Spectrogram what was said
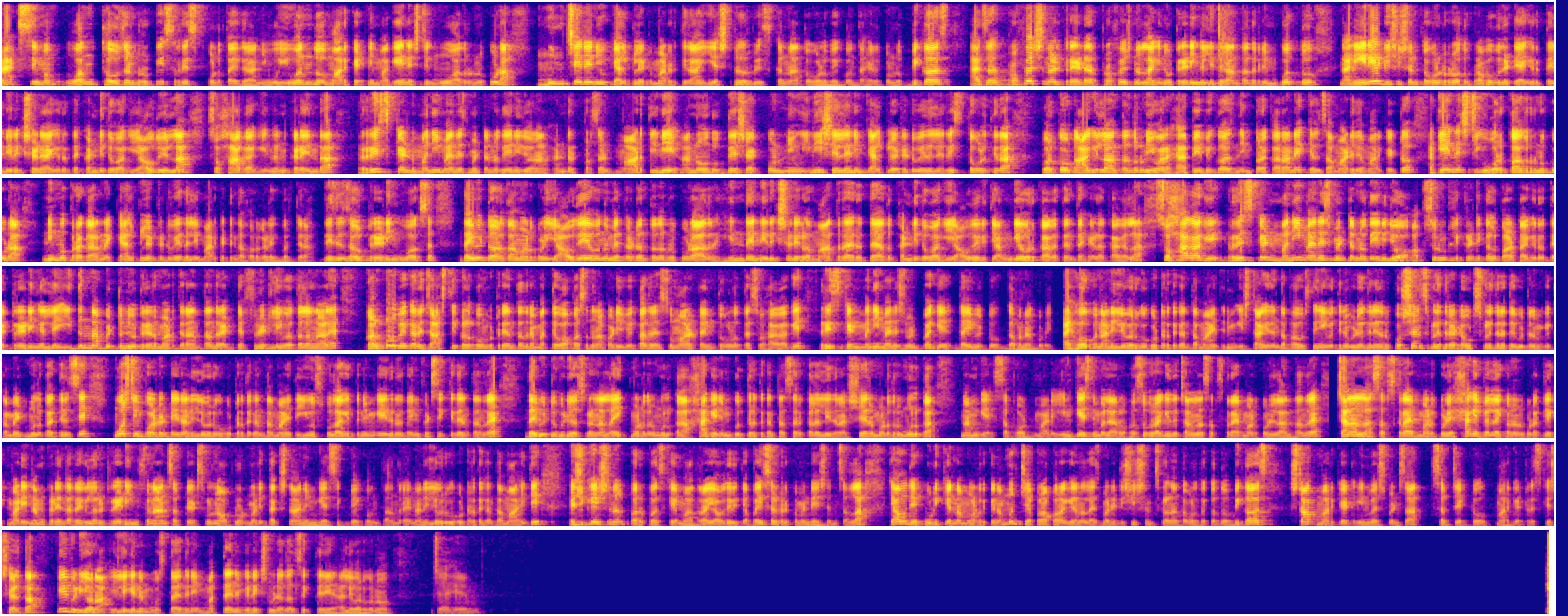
maximum one thousand rupees risk ಕೊಡ್ತಾ ಇದ್ದೀರಾ ನೀವು. ಈ ಒಂದು ಮಾರ್ಕೆಟ್ ನಿಮ್ ಎಷ್ಟಿಗೆ ಮೂವ್ ಆದ್ರೂ ಕೂಡ ಮುಂಚೆನೆ ನೀವು ಕ್ಯಾಲ್ಕುಲೇಟ್ ಮಾಡಿರ್ತೀರಾ ಎಷ್ಟು ರಿಸ್ಕ್ ಅನ್ನ ತಗೊಳ್ಬೇಕು ಅಂತ ಹೇಳ್ಕೊಂಡು. Because as a professional trader professional ಆಗಿ ನೀವು ಟ್ರೇಡಿಂಗ್ ಅಲ್ಲಿ ಇದ್ದೀರಾ ಅಂತಂದ್ರೆ ನಿಮ್ಗೆ ಗೊತ್ತು, ನಾನು ಏನೇ ಡಿಸಿಷನ್ ತಗೊಂಡ್ರು ಅದು ಪ್ರಾಬಬಿಲಿಟಿ ಆಗಿರುತ್ತೆ, ನಿರೀಕ್ಷಣೆ ಆಗಿರುತ್ತೆ, ಖಂಡಿತವಾಗಿ ಯಾವುದೂ ಇಲ್ಲ. ಸೊ ಹಾಗಾಗಿ ನನ್ನ ಕಡೆಯಿಂದ ರಿಸ್ಕ್ ಅಂಡ್ ಮನಿ ಮ್ಯಾನೇಜ್ಮೆಂಟ್ ಅನ್ನೋದೇನಿದೆಯೋ ನಾನು ಹಂಡ್ರೆಡ್ ಪರ್ಸೆಂಟ್ ಮಾಡ್ತೀನಿ ಅನ್ನೋ ಒಂದು ಉದ್ದೇಶ ಇಟ್ಕೊಂಡು ನೀವು ಇನಿಷಿಯಲ್ಲೇ ನಿಮ್ ಕ್ಯಾಲ್ಕುಲೇಟೆಡ್ ವೇದಲ್ಲಿ ರಿಸ್ಕ್ ತಗೊಳ್ತೀರಾ. ವರ್ಕೌಟ್ ಆಗಿಲ್ಲ ಅಂತಂದ್ರೂ ನೀವು ಆರ್ ಹ್ಯಾಪಿ ಬಿಕಾಸ್ ನಿಮ್ ಪ್ರಕಾರನೇ ಕೆಲಸ ಮಾಡಿದೆ ಮಾರ್ಕೆಟ್ ಅಗೇನೆಸ್ಟ್ ವರ್ಕ್ ಆದ್ರೂ ಕೂಡ ನಿಮ್ಮ ಪ್ರಕಾರನೇ ಕ್ಯಾಲ್ಕುಲೇಟೆಡ್ ವೇದಲ್ಲಿ ಮಾರ್ಕೆಟ್ ಇಂದ ಹೊರಗಡೆ ಬರ್ತೀರಾ. This is how trading works ದಯವಿಟ್ಟು ಅರ್ಥ ಮಾಡ್ಕೊಳ್ಳಿ, ಯಾವುದೇ ಒಂದು ಮೆಥಡ್ ಅಂತಂದ್ರೂ ಕೂಡ ಅದ್ರ ಹಿಂದೆ ನಿರೀಕ್ಷಣೆಗಳು ಮಾತ್ರ ಇರುತ್ತೆ. ಅದು ಖಂಡಿತವಾಗಿ ಯಾವುದೇ ರೀತಿ ಹಂಗೆ ವರ್ಕ್ ಆಗುತ್ತೆ ಅಂತ ಹೇಳಕ್ಕಾಗಲ್ಲ. ಸೊ ಹಾಗಾಗಿ ರಿಸ್ಕ್ ಅಂಡ್ ಮನಿ ಮ್ಯಾನೇಜ್ಮೆಂಟ್ ಅನ್ನೋದೇನಿದೆಯೋ ಅಬ್ಸಲ್ಯೂಟ್ಲಿ ಕ್ರಿಟಿಕಲ್ ಪಾರ್ಟ್ ಆಗಿರುತ್ತೆ ಟ್ರೇಡಿಂಗ್ ಅಲ್ಲಿ. ಇದನ್ನ ಬಿಟ್ಟು ನೀವು ಟ್ರೇಡ್ ಮಾಡ್ತೀರಾ ಅಂತಂದ್ರೆ ಡೆಫಿನೆಟ್ಲಿ ಇವತ್ತಲ್ಲ ನಾಳೆ ಕಳ್ಕೊಳ್ಬೇಕಾದ್ರೆ ಜಾಸ್ತಿ ಕಳ್ಕೊಂಡ್ಬಿಟ್ರಿ ಅಂತಂದ್ರೆ ಮತ್ತೆ ವಾಪಸ್ ಅದನ್ನ ಪಡಿಬೇಕಾದ್ರೆ ಸುಮಾರು ಟೈಮ್ ತಗೊಳುತ್ತೆ. ಸೊ ಹಾಗಾಗಿ ರಿಸ್ಕ್ ಅಂಡ್ ಮನಿ ಮ್ಯಾನೇಜ್ಮೆಂಟ್ ಬಗ್ಗೆ ದಯವಿಟ್ಟು ಗಮನ ಕೊಡಿ. ಐ ಹೋಪ್ ನಾನು ಇಲ್ಲಿವರೆಗೂ ಕೊಟ್ಟಿರ್ತಕ್ಕಂಥ ಮಾಹಿತಿ ನಿಮಗೆ ಇಷ್ಟ ಆಗಿದೆ ಅಂತ ಭಾವಿಸ್ತೀನಿ. ಇವತ್ತಿನ ವಿಡಿಯೋದಲ್ಲಿ ಏನಾದ್ರು ಕ್ವಶನ್ಸ್ ಡೌಟ್ಸ್ಗಳಿದ್ರೆ ಡೌಟ್ಸ್ ಗಳಿದ್ರೆ ದಯವಿಟ್ಟು ನಮಗೆ ಕಮೆಂಟ್ ಮೂಲಕ ತಿಳಿಸಿ. ಮೋಸ್ಟ್ ಇಂಪಾರ್ಟೆಂಟ್ ನಾನು ಇಲ್ಲಿವರೆಗೂ ಕೊಟ್ಟಿರ್ತಕ್ಕಂಥ ಮಾಹಿತಿ ಯೂಸ್ಫುಲ್ ಆಗಿತ್ತು ನಿಮಗೆ ಇದರ ಬೆನಿಫಿಟ್ ಸಿಕ್ಕಿದೆ ಅಂತಂದ್ರೆ ದಯವಿಟ್ಟು ವಿಡಿಯೋಸ್ಗಳನ್ನ ಲೈಕ್ ಮಾಡೋದ್ರ ಮೂಲಕ, ಹಾಗೆ ನಿಮ್ಗೆ ಗೊತ್ತಿರತಕ್ಕಂಥ ಸರ್ಕಲ್ ಅಲ್ಲಿ ಇದನ್ನ ಶೇರ್ ಮಾಡೋದ್ರ ಮೂಲಕ ನಮಗೆ ಸಪೋರ್ಟ್ ಮಾಡಿ. ಇನ್ ಕೇಸ್ ನಿಮ್ಮಲ್ಲಿ ಯಾರು ಹೊಸಬರಾಗಿದ್ದು ಚಾನಲ್ ಸಬ್ಸ್ಕ್ರೈಬ್ ಮಾಡ್ಕೊಳ್ಳಿಲ್ಲ ಅಂತಂದ್ರೆ ಚಾನಲ್ನ ಸಬ್ಸ್ಕ್ರೈಬ್ ಮಾಡ್ಕೊಳ್ಳಿ. ಹಾಗೆ ಬೆಲ್ ಐಕಾನ್ ಕೂಡ ಕ್ಲಿಕ್ ಮಾಡಿ. ನಮ್ಮ ಕಡೆಯಿಂದ ರೆಗ್ಯುಲರ್ ಟ್ರೇಡಿಂಗ್ ಫಿನಾನ್ಸ್ ಅಪ್ಡೇಟ್ಸ್ ಗಳನ್ನ ಅಪ್ಲೋಡ್ ಮಾಡಿದ ತಕ್ಷಣ ನಿಮಗೆ ಸಿಗಬೇಕು ಅಂತ ಅಂದ್ರೆ ನಾನು ಇಲ್ಲಿವರೆಗೂ ಕೊಟ್ಟಿರ್ತಕ್ಕಂಥ ಮಾಹಿತಿ ಎಜುಕೇಶನಲ್ ಪರ್ಪಸ್ಗೆ ಮಾತ್ರ ಯಾವುದೇ ರೀತಿಯ ಬೈಸಲ್ ರೆಕಮೆಂಡೇಶನ್ಸ್ ಅಲ್ಲ. ಯಾವುದೇ ಹೂಡಿಕೆಯನ್ನ ಮಾಡೋದಕ್ಕಿಂತ ಮುಂಚೆ ಪ್ರಾಪರ್ ಆಗಿ ಅನಲೈಸ್ ಮಾಡಿ ಡಿಸಿಷನ್ಸ್ ಗಳನ್ನ ತಗೊಳ್ತಕ್ಕದ್ದು because stock market investments are subject to market risk ಹೇಳ್ತಾ ಈ ವಿಡಿಯೋನ ಇಲ್ಲಿಗೆ ಮುಗಿಸ್ತಾ ಇದ್ದೀನಿ. ಮತ್ತೆ ನಿಮಗೆ ನೆಕ್ಸ್ಟ್ ವಿಡಿಯೋದಲ್ಲಿ ಸಿಗ್ತೀನಿ. ಅಲ್ಲಿವರೆಗೂ ಜೈ ಹಿಂದ್.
